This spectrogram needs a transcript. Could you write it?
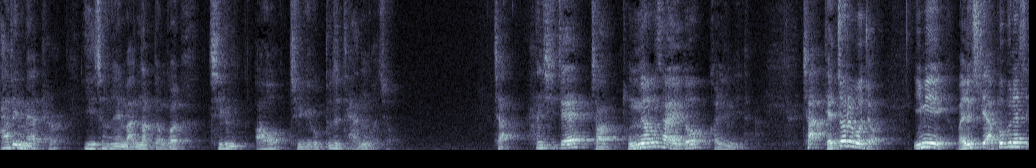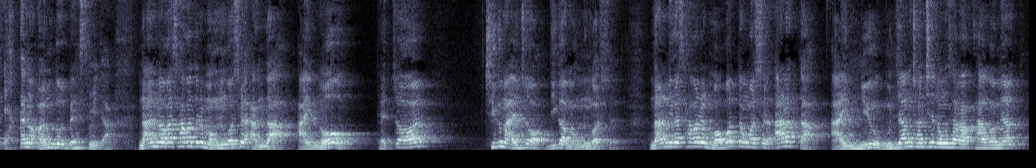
having met her. 예전에 만났던 걸 지금 아우 즐기고 뿌듯해하는 거죠. 자, 한 시제 전 동명사에도 걸립니다. 자, 대절을 보죠. 이미 완료 시 앞부분에서 약간은 언급을 했습니다. 난 너가 사과들을 먹는 것을 안다. I know. 대절. 지금 알죠? 네가 먹는 것을. 난 네가 사과를 먹었던 것을 알았다. I knew. 문장 전체 동사가 과거면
